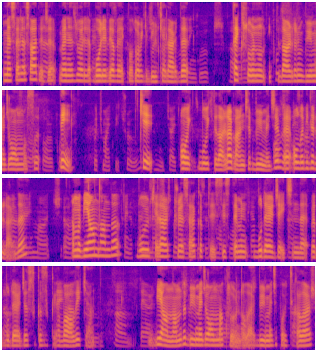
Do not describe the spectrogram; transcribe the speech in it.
mesele sadece Venezuela, Bolivya ve Ekvador gibi ülkelerde tek um, sorunun iktidarların büyümeci olması değil. Ki o bu iktidarlar bence büyümeci ve olabilirler de. Ama bir yandan da bu ülkeler küresel kapitalist sistemin bu derece içinde ve bu derece sıkı sıkıya bağlıyken bir anlamda büyümeci olmak zorundalar. Büyümeci politikalar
